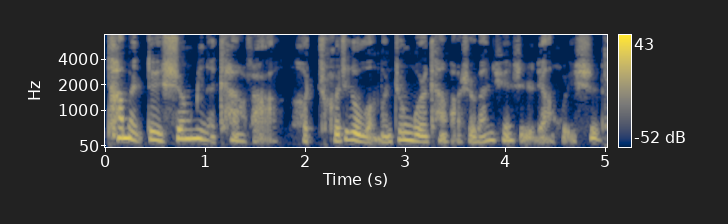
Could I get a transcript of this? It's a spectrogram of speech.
他们对生命的看法和和这个我们中国人看法是完全是两回事的。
